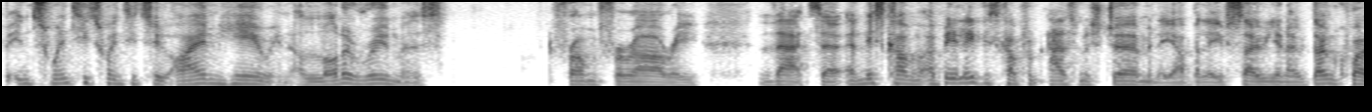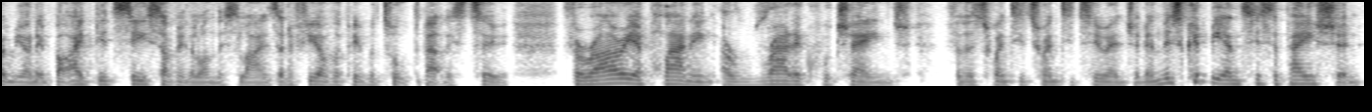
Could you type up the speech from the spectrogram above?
But in 2022, I am hearing a lot of rumors from Ferrari that, uh, and this come, I believe this come from AMuS Germany, I believe. So, you know, don't quote me on it, but I did see something along this lines, and a few other people talked about this too. Ferrari are planning a radical change for the 2022 engine, and this could be anticipation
